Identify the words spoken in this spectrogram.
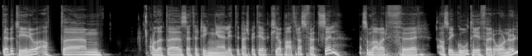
Det betyr jo at eh, Og dette setter ting litt i perspektiv. Kleopatras fødsel, som da var før, altså i god tid før år null,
